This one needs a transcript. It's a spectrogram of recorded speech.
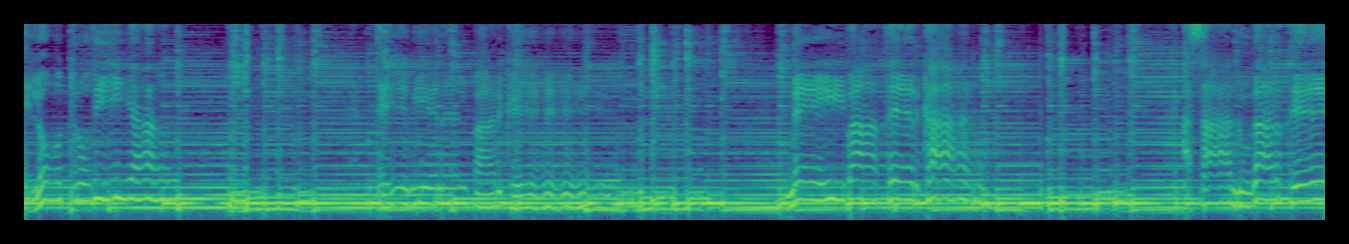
El otro día te vi en el parque, me iba a acercar a saludarte,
